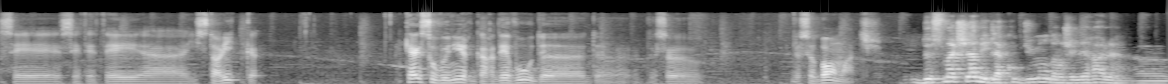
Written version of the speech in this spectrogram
C'était euh, historique. Quel souvenir gardez-vous de, de, ce, de ce bon match? De ce match-là, mais de la Coupe du Monde en général. Euh,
